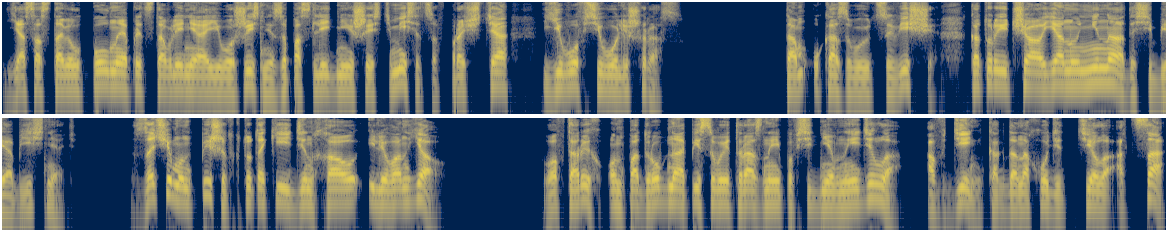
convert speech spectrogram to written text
Я составил полное представление о его жизни за последние шесть месяцев, прочтя его всего лишь раз. Там указываются вещи, которые Чао Яну не надо себе объяснять. Зачем он пишет, кто такие Динхао или Ван Яо? Во-вторых, он подробно описывает разные повседневные дела, а в день, когда находит тело отца,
